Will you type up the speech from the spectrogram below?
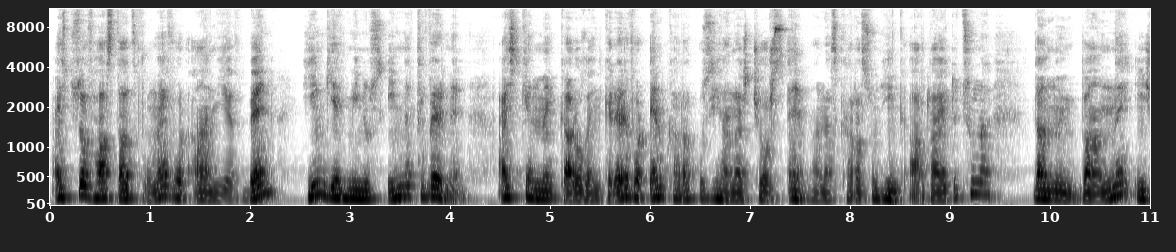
Այսպեսով հաստատվում է, որ a-ն եւ b-ն 5 եւ -9 թվերն են։ Այսինքն մենք կարող ենք գրել, որ m քառակուսի հանած 4m հանած 45 արտահայտությունը դա նույն բանն է, ինչ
